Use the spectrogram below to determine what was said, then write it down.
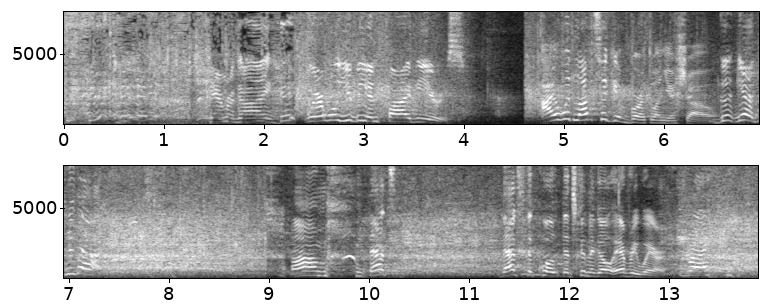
Camera guy. Where will you be in five years? I would love to give birth on your show. Good, yeah, do that. Um, that's, that's the quote that's going to go everywhere. Right.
